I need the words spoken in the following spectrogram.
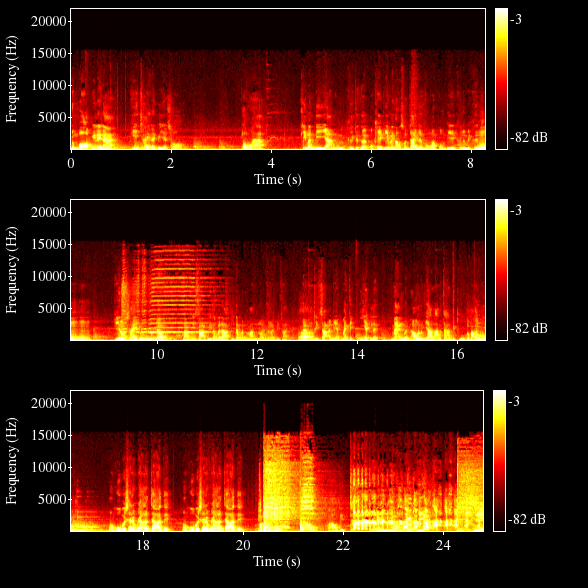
ดุมบอกพี่เลยนะ พี่ใช้แล้วพี่จะชอบ เพราะว่าที่มันดีอย่างคือถ้าเกิดโอเค พี่ไม่ต้องสนใจเรื่องของว่าผมพี่จะขึ้นหรือไม่ขึ้น อืมอืม พี่ลองใช้ดูแล้วหนังศีรษะพี่ธรรมดาพี่จะมันๆหน่อยเวลาพี่ใช้แต่อ่าที่ศีรษะอันเนี้ยแม่งจะเอียดเลยแม่งเหมือนเอาน้ำยาล้างจานไปถูกระบาลพี่เลย งั้นกูไปใช้น้ำยาล้างจานสิงั้นกูไปใช้น้ำยาล้างจานสิก็เอาดิเอา ก็เอาดินี่อันนี้มันเรื่องของเปรียบเทียบพี่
